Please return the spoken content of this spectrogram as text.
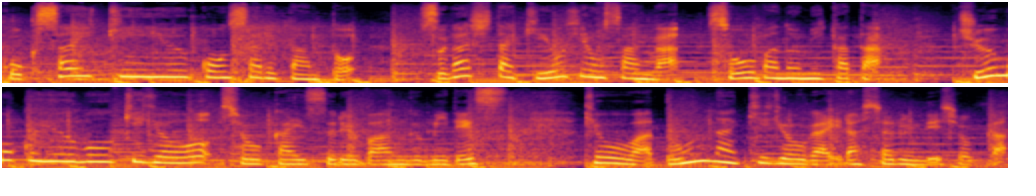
国際金融コンサルタント菅下清弘さんが相場の見方注目有望企業を紹介する番組です今日はどんな企業がいらっしゃるんでしょうか？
